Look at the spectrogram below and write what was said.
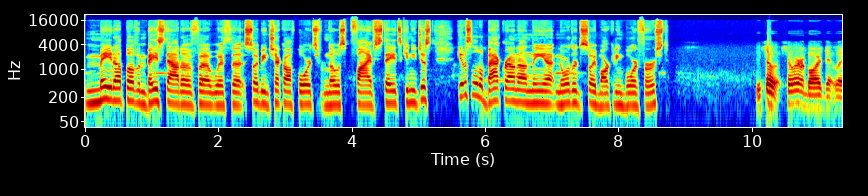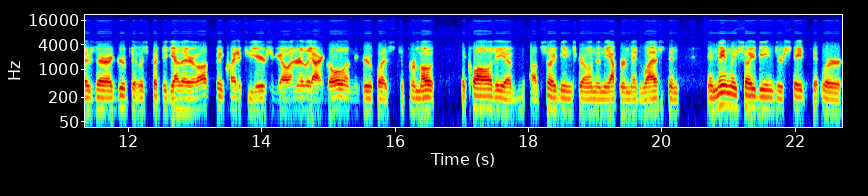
made up of and based out of uh, with uh, soybean checkoff boards from those five states. Can you just give us a little background on the uh, Northern Soy Marketing Board first? So, so we're a board that was, or a group that was put together. Well, it's been quite a few years ago, and really our goal in the group was to promote the quality of, of soybeans grown in the Upper Midwest, and and mainly soybeans or states that were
